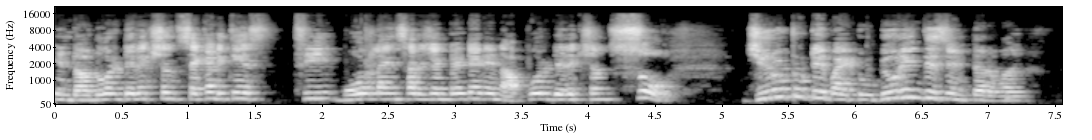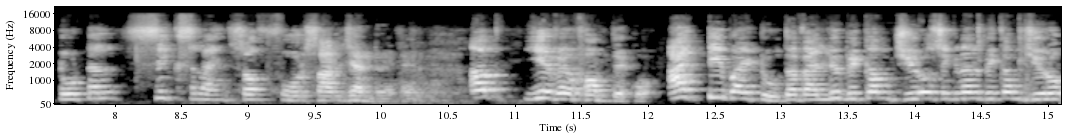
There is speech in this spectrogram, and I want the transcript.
in downward direction second case three more lines are generated in upward direction so zero to T by two during this interval total six lines of force are generated अब ये वेवफॉर्म देखो। At T by two the value become zero signal become zero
